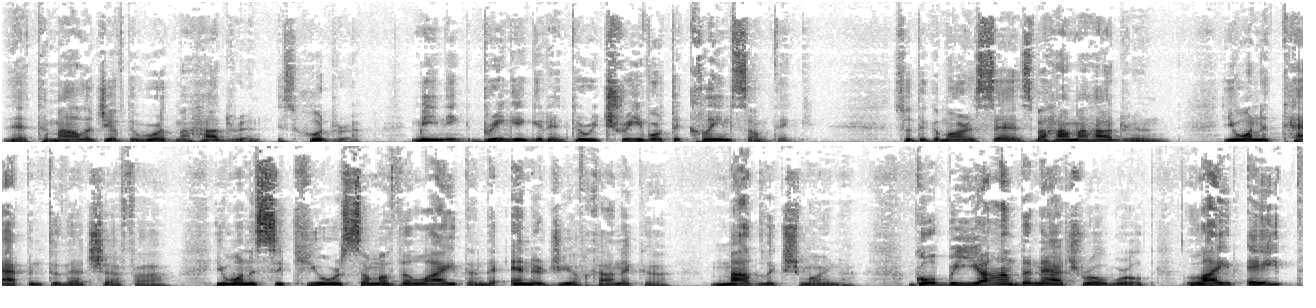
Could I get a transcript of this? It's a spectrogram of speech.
The etymology of the word mahadran is hudra, meaning bringing it in, to retrieve or to claim something. So the Gemara says, Vahamahadran, you want to tap into that shefa, you want to secure some of the light and the energy of Hanukkah. Madlik Shmoina. Go beyond the natural world, light eight,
